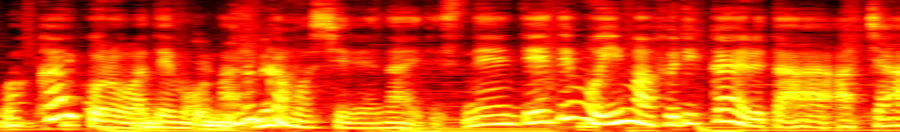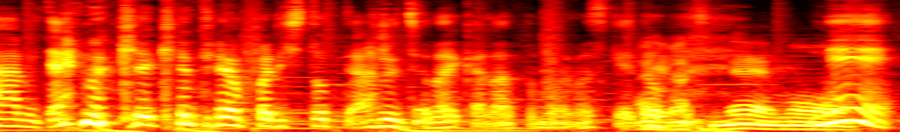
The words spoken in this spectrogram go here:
若い頃はでもあるかもしれないですね。で、でも今振り返ると、ああちゃーみたいな経験ってやっぱり人ってあるんじゃないかなと思いますけど。ありますね、もう。ね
